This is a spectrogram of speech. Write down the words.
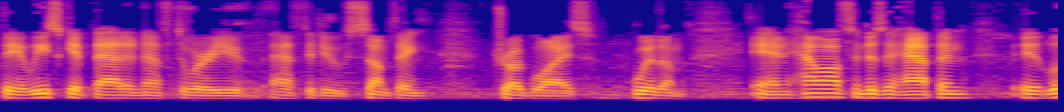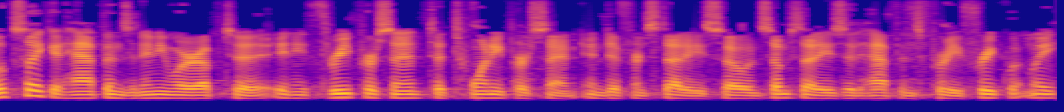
they at least get bad enough to where you have to do something drug wise with them. And how often does it happen? It looks like it happens in anywhere up to any 3% to 20% in different studies. So in some studies, it happens pretty frequently.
